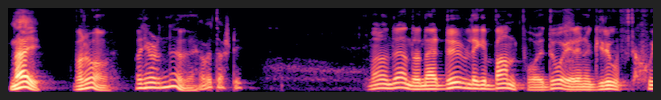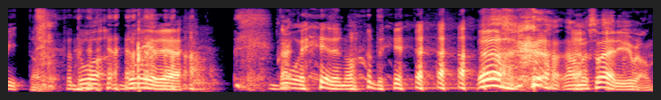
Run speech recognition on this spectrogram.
Nej, Vadå? Vad gör du nu? jag är törstig. Man undrar ändå, när du lägger band på det, då är det nog grovt skit alltså. För då, då är det, då är det något. ja, men så är det ju ibland.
